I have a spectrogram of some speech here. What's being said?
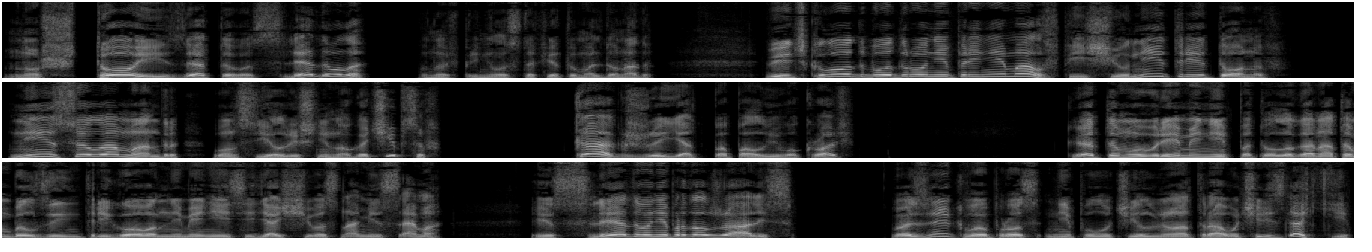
Но что из этого следовало? — вновь принял эстафету Мальдонадо. Ведь Клод Бодро не принимал в пищу ни тритонов, ни саламандр, он съел лишь немного чипсов. Как же яд попал в его кровь? К этому времени патологоанатом был заинтригован не менее сидящего с нами Сэма. Исследования продолжались. Возник вопрос, не получил ли он отраву через легкие.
